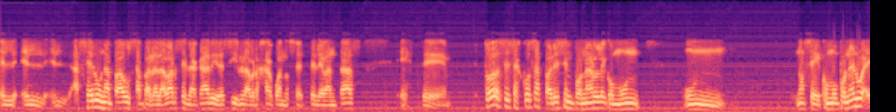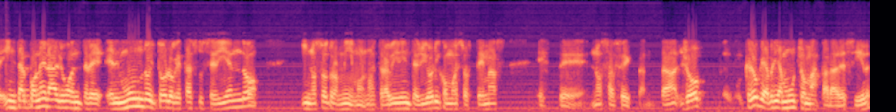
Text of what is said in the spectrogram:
el, hacer una pausa para lavarse la cara y decir la brajá cuando se, te levantás, este, todas esas cosas parecen ponerle como un, un no sé, como poner, interponer algo entre el mundo y todo lo que está sucediendo y nosotros mismos, nuestra vida interior y cómo esos temas este, nos afectan. Yo eh, creo que habría mucho más para decir,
